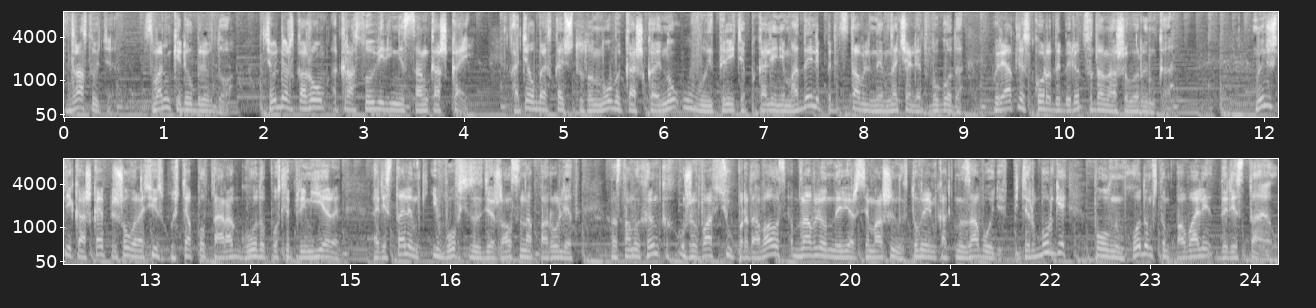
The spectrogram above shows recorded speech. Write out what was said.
Здравствуйте, с вами Кирилл Бревдо. Сегодня расскажу вам о кроссовере Nissan Qashqai. Хотел бы я сказать, что это новый Qashqai, но, увы, третье поколение модели, представленное в начале этого года, вряд ли скоро доберется до нашего рынка. Нынешний Кашкай пришел в Россию спустя полтора года после премьеры, а рестайлинг и вовсе задержался на пару лет. На основных рынках уже вовсю продавалась обновленная версия машины, в то время как на заводе в Петербурге полным ходом штамповали дорестайл.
